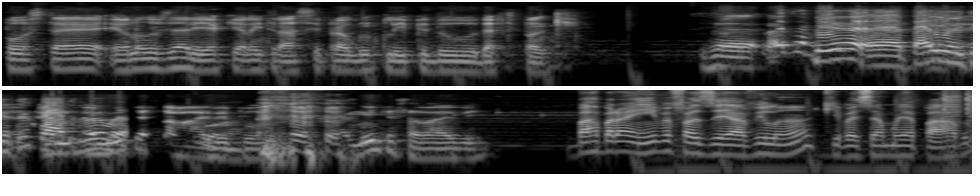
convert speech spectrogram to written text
pôster, eu não duvidaria que ela entrasse pra algum clipe do Daft Punk. É, vai saber, é, tá aí, 84, é, né, é velho? muito essa vibe, pô. É muito essa vibe. Bárbara Ann vai fazer a vilã, que vai ser a Mulher Pardo.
